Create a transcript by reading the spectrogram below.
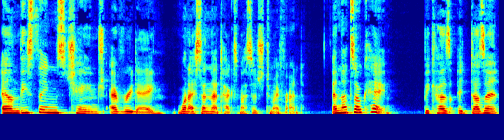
And these things change every day when I send that text message to my friend. And that's okay because it doesn't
